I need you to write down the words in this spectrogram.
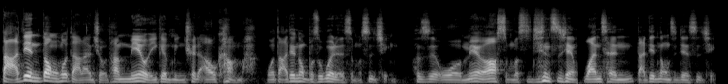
打电动或打篮球，它没有一个明确的 outcome 嘛。我打电动不是为了什么事情，或是我没有要什么时间 之前完成打电动这件事情。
